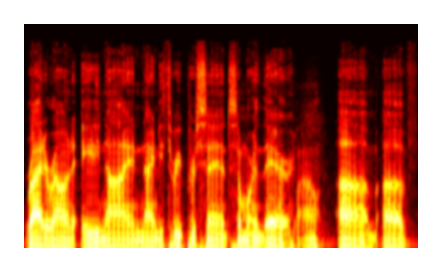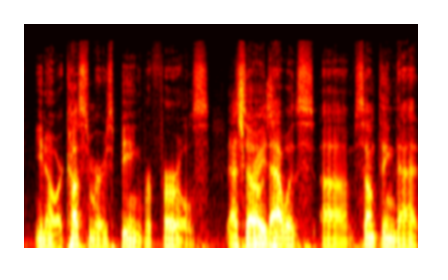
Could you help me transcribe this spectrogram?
right around 89, 93%, somewhere in there Wow, um, of you know our customers being referrals. that's so crazy. that was um, something that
